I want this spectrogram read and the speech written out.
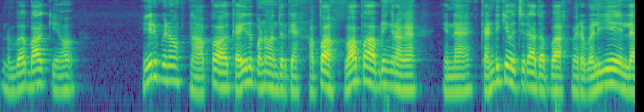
நம்ம பாக்கியம். இருப்பினும் நான் அப்பாவை கைது பண்ண வந்திருக்கேன். அப்பா வாப்பா அப்படிங்கிறாங்க. என்ன? கண்டிக்க வச்சிடாதப்பா. வேறு வழியே இல்லை.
